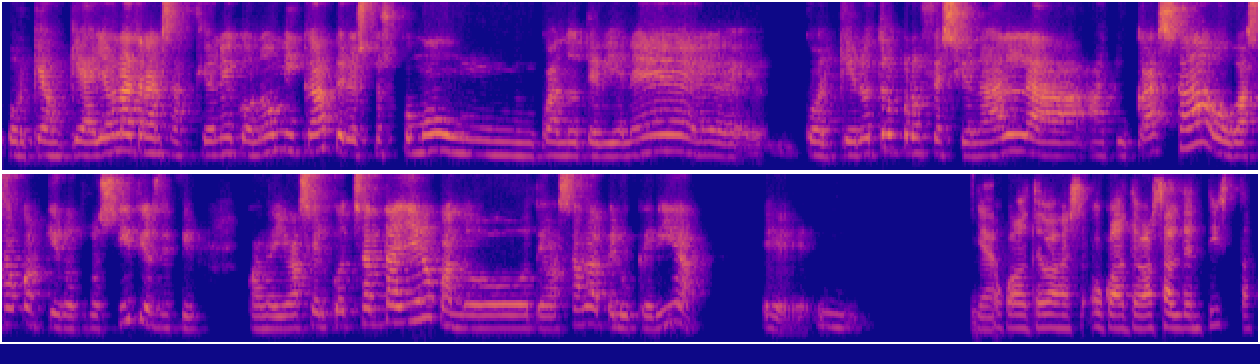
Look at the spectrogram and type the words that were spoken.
Porque aunque haya una transacción económica, pero esto es como un, cuando te viene eh, cualquier otro profesional a, tu casa o vas a cualquier otro sitio, es decir, cuando llevas el coche al taller o cuando te vas a la peluquería. Eh, o, cuando te vas, o cuando te vas al dentista.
